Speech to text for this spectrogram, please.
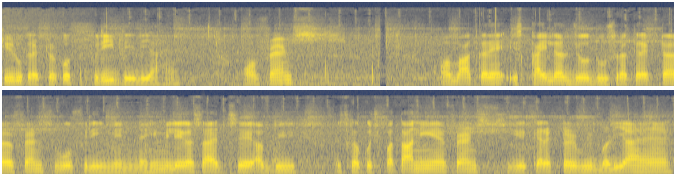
शीरू करेक्टर को फ्री दे दिया है। और फ्रेंड्स और बात करें स्काइलर जो दूसरा करेक्टर फ्रेंड्स वो फ्री में नहीं मिलेगा शायद से। अभी इसका कुछ पता नहीं है। फ्रेंड्स ये करेक्टर भी बढ़िया है।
